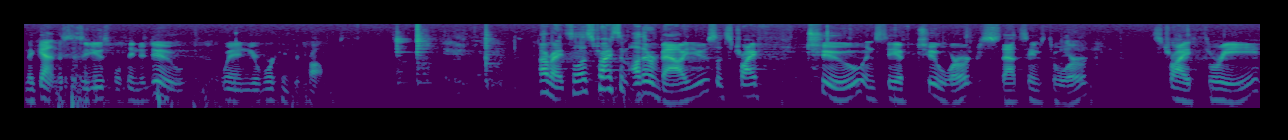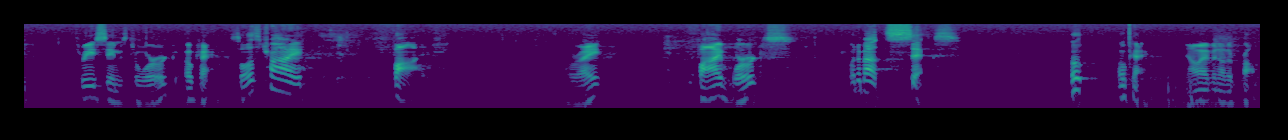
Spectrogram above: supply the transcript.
And again, this is a useful thing to do when you're working through problems. All right, so let's try some other values. Let's try two and see if two works. That seems to work. Let's try three. Three seems to work. Okay, so let's try five. All right? Five works. What about six? Oh, okay. Now I have another problem.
